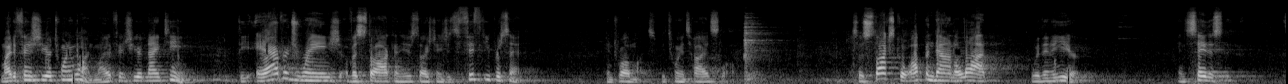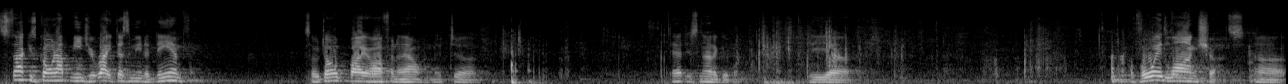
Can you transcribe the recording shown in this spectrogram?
might have finished the year 21, might have finished the year 19. The average range of a stock on the York Stock Exchange is 50% in 12 months, between its high and low. So stocks go up and down a lot within a year. And say this, stock is going up means you're right, doesn't mean a damn thing. So don't buy off on that one. It, uh, that is not a good one. The, uh, avoid long shots. Uh,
